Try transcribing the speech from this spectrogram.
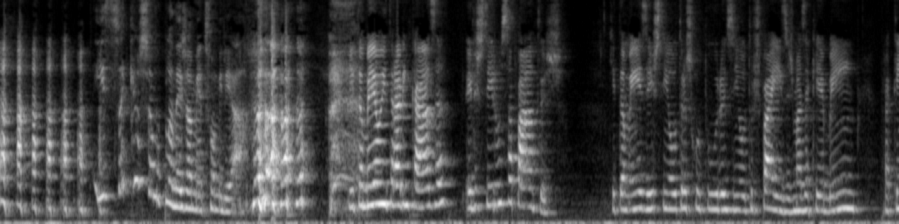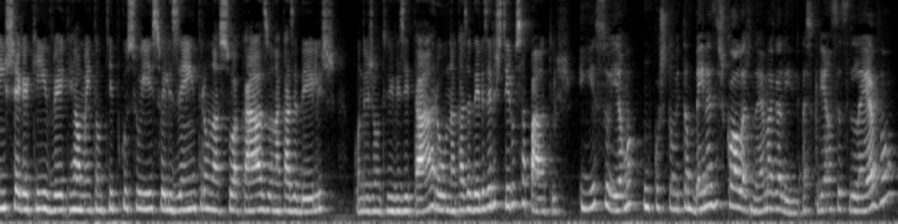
Isso é que eu chamo planejamento familiar. E também ao entrar em casa, eles tiram os sapatos, que também existem em outras culturas em outros países, mas aqui é bem para quem chega aqui e vê que realmente é um típico suíço, eles entram na sua casa ou na casa deles, quando eles vão te visitar, ou na casa deles, eles tiram os sapatos. Isso, e é uma, um costume também nas escolas, né, Magali? As crianças levam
